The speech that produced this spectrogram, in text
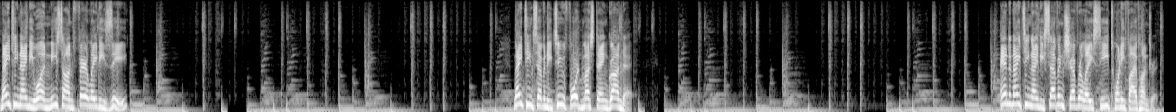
1991 Nissan Fairlady Z. Nineteen seventy two Ford Mustang Grande. And a 1997 Chevrolet C2500.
